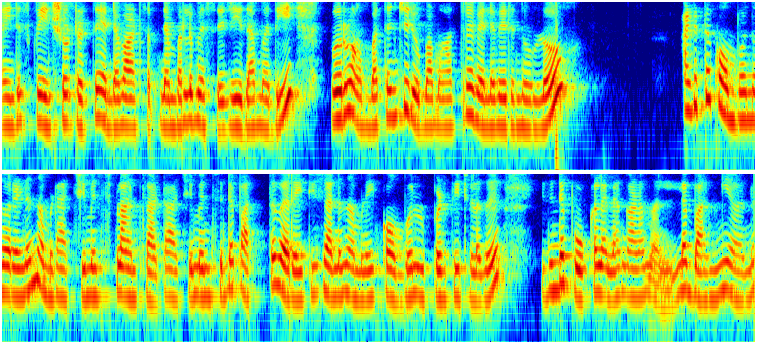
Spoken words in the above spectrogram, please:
അതിന്റെ സ്ക്രീൻഷോട്ട് എടുത്ത് എന്റെ വാട്സപ്പ് നമ്പറിൽ മെസ്സേജ് ചെയ്താൽ മതി. വെറും അമ്പത്തഞ്ച് രൂപ മാത്രമേ വില വരുന്നുള്ളൂ. അടുത്ത കോംബോ എന്ന് പറയുന്നത് നമ്മുടെ അച്ചീവ്മെന്റ്സ് പ്ലാന്റ്സ് ആട്ടോ അച്ചീവ്മെന്റ്സിന്റെ പത്ത് വെറൈറ്റീസാണ് നമ്മൾ ഈ കോംബോയിൽ ഉൾപ്പെടുത്തിയിട്ടുള്ളത്. ഇതിന്റെ പൂക്കളെല്ലാം കാണാൻ നല്ല ഭംഗിയാണ്.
